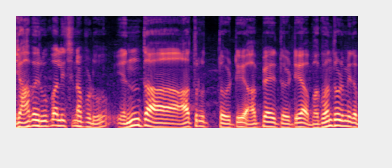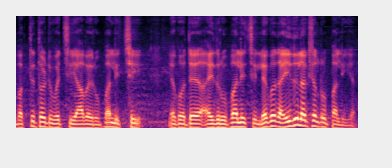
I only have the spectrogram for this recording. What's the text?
యాభై రూపాయలు ఇచ్చినప్పుడు ఎంత ఆతృతతోటి ఆప్యాయతోటి ఆ భగవంతుడి మీద భక్తితోటి వచ్చి యాభై రూపాయలు ఇచ్చి లేకపోతే ఐదు రూపాయలు ఇచ్చి లేకపోతే ఐదు లక్షల రూపాయలు ఇవ్వాలి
